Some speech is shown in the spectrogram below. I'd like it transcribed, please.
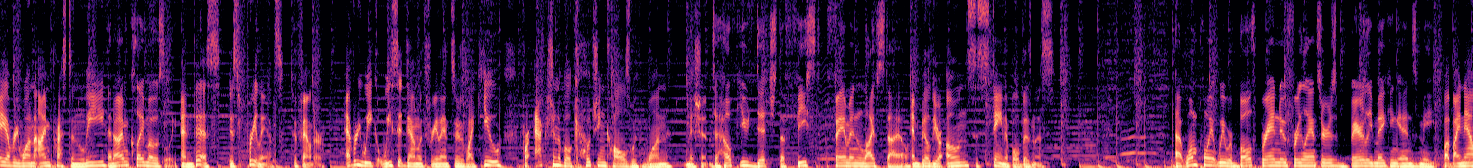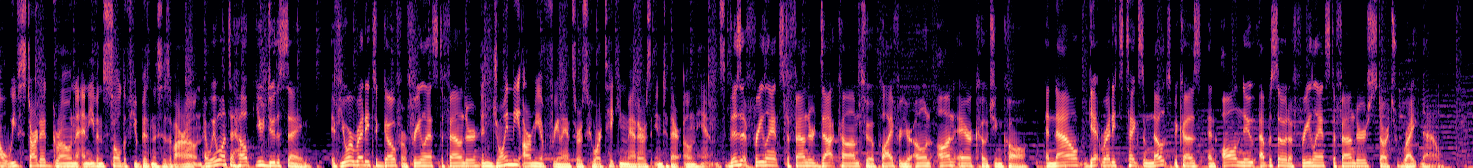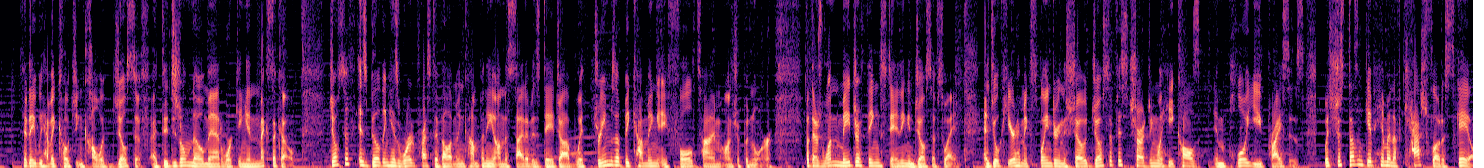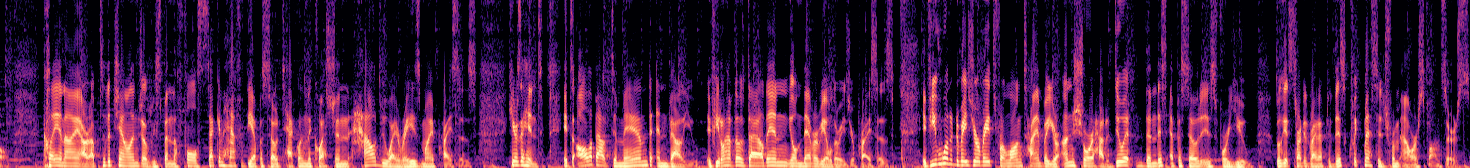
Hey everyone, I'm Preston Lee. And I'm Clay Mosley. And this is Freelance to Founder. Every week, we sit down with freelancers like you for actionable coaching calls with one mission to help you ditch the feast famine lifestyle and build your own sustainable business. At one point, we were both brand new freelancers, barely making ends meet. But by now, we've started, grown, and even sold a few businesses of our own. And we want to help you do the same. If you're ready to go from freelance to founder, then join the army of freelancers who are taking matters into their own hands. Visit freelancetofounder.com to apply for your own on air coaching call. And now get ready to take some notes because an all new episode of Freelance to Founder starts right now. Today we have a coaching call with Joseph, a digital nomad working in Mexico. Joseph is building his WordPress development company on the side of his day job with dreams of becoming a full time entrepreneur. But there's one major thing standing in Joseph's way. As you'll hear him explain during the show, Joseph is charging what he calls employee prices, which just doesn't give him enough cash flow to scale. Clay and I are up to the challenge as we spend the full second half of the episode tackling the question how do I raise my prices? Here's a hint it's all about demand and value. If you don't have those dialed in, you'll never be able to raise your prices. If you've wanted to raise your rates for a long time, but you're unsure how to do it, then this episode is for you. We'll get started right after this quick message from our sponsors.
